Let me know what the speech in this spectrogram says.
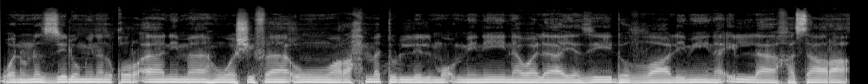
وننزل من القرآن ما هو شفاء ورحمة للمؤمنين ولا يزيد الظالمين إلا خسارا.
